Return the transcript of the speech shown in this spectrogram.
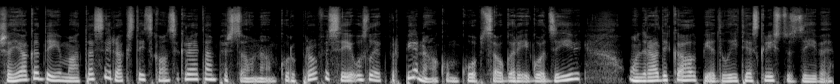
Šajā gadījumā tas ir rakstīts konsekrētām personām, kuru profesija uzliek par pienākumu kopt savu garīgo dzīvi un radikāli piedalīties Kristus dzīvē.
